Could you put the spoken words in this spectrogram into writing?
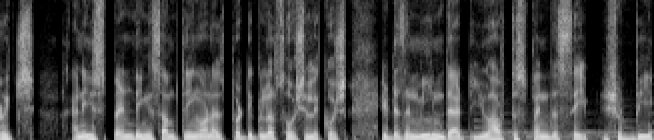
rich and he's spending something on a particular social equation. It doesn't mean that you have to spend the same. You should be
